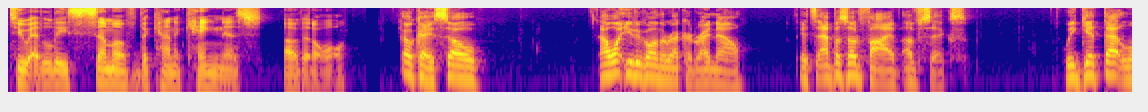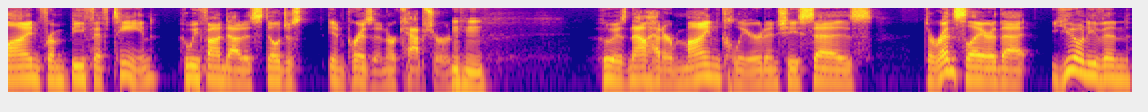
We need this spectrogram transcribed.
to at least some of the kind of Kangness of it all. Okay, so I want you to go on the record right now. It's episode five of six. We get that line from B15, who we found out is still just in prison or captured, Mhm. who has now had her mind cleared. And she says to Renslayer that you don't even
